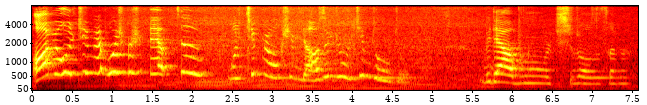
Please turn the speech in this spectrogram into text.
Abi ultimi boş boşuna yaptım. Ultim yok şimdi. Az önce ultim doldu. Bir daha bunun ultisi doldu tabii.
